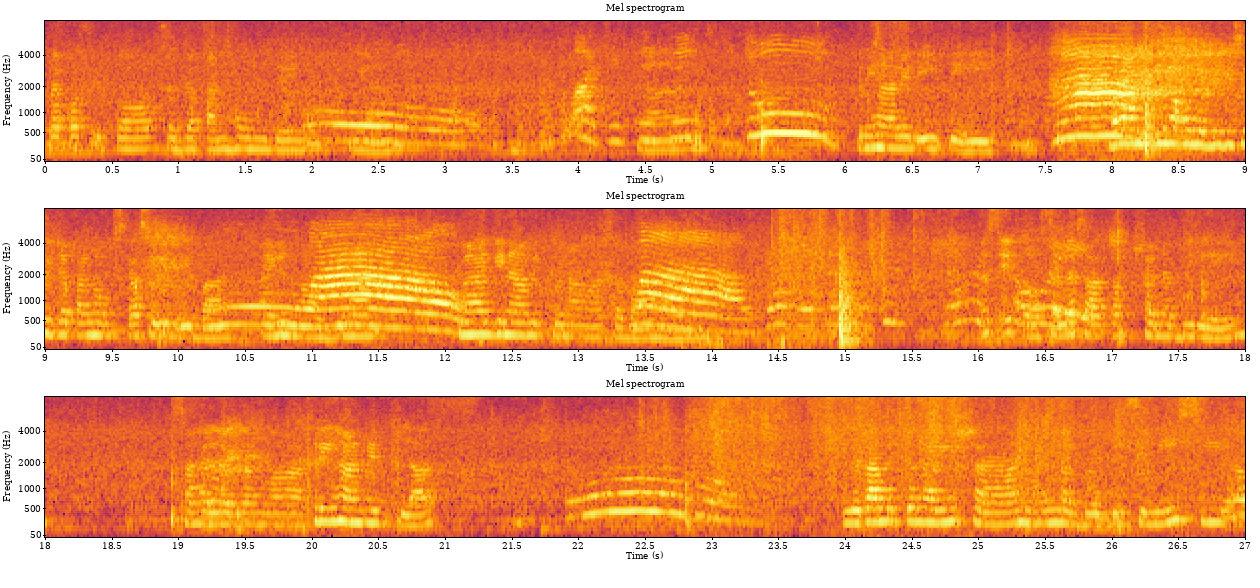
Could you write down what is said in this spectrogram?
Tapos ito sa Japan Home din. Yan. Yan. it? Two. 388. Ah! Marami din ako nabili sa Japan Homes kaso yung iba, ayun mga ginamit, mga ginamit ko na nga sa bahay. Ito, sa Lazada ko siya nabili sa halagang mga 300 plus. Nagamit ko na rin siya nung nag-birthday si Macy at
